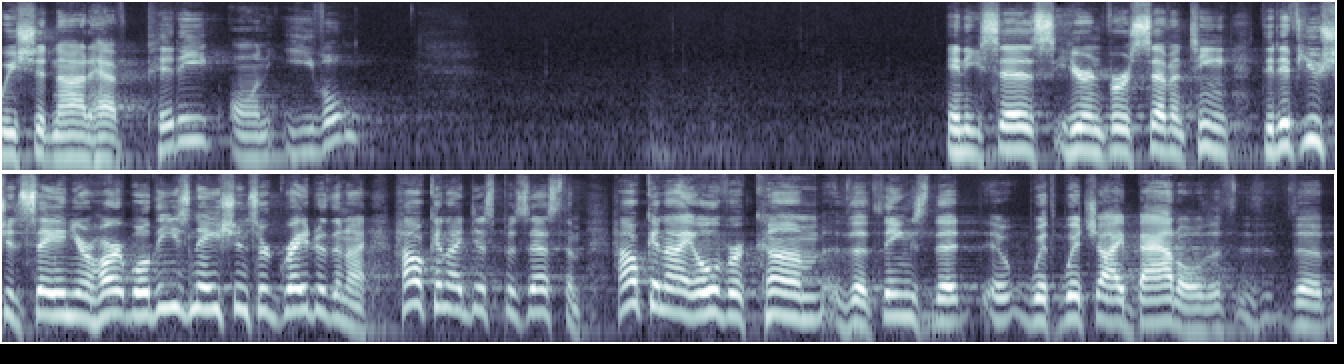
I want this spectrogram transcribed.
We should not have pity on evil. And he says here in verse 17 that if you should say in your heart, Well, these nations are greater than I, how can I dispossess them? How can I overcome the things that, uh, with which I battle, the, the,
